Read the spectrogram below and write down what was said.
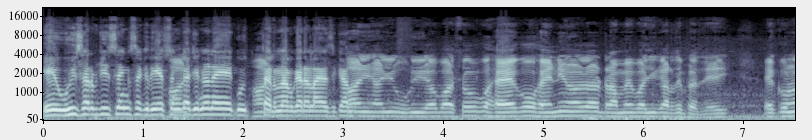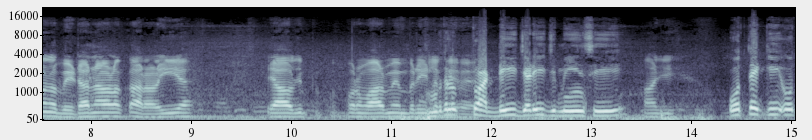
ਇਹ ਉਹੀ ਸਰਬਜੀਤ ਸਿੰਘ ਸੁਖਦੇਵ ਸਿੰਘ ਆ ਜਿਨ੍ਹਾਂ ਨੇ ਕੋਈ। ਧਰਨਾ ਵਗੈਰਾ ਲਾਇਆ ਸੀ ਕੱਲ ਹਾਂਜੀ ਹਾਂਜੀ ਉਹੀ ਆ ਬਸ ਉਹ ਹੈ ਕੋ ਹੈ ਨਹੀਂ ਉਹਨਾਂ ਦਾ ਡਰਾਮੇਬਾਜ਼ੀ ਕਰਦੇ ਫਿਰਦੇ ਆ ਜੀ। ਇੱਕ ਉਹਨਾਂ ਦਾ ਬੇਟਾ ਨਾਲ ਘਰ ਵਾਲੀ ਆ ਤੇ ਆਪਦੀ ਪਰਿਵਾਰ ਮੈਂਬਰ ਹੀ ਲੱਗੇ ਮਤਲਬ ਹੋਏ। ਤੁਹਾਡੀ ਜਿਹੜੀ ਜ਼ਮੀਨ ਸੀ ਹਾਂਜੀ। ਉੱਤੇ ਕੀ ਉਹ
